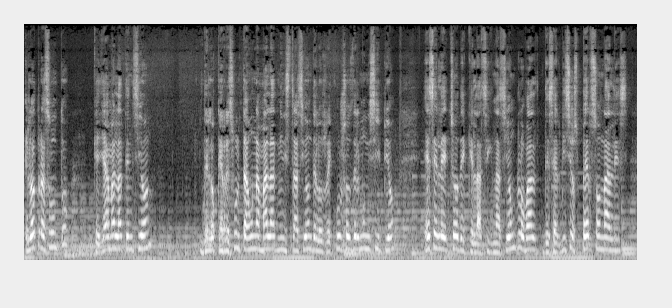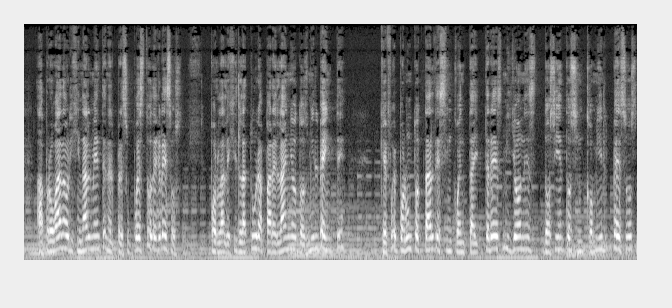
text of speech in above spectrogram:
El otro asunto que llama la atención de lo que resulta una mala administración de los recursos del municipio es el hecho de que la asignación global de servicios personales aprobada originalmente en el presupuesto de egresos por la legislatura para el año 2020, que fue por un total de 53 millones 205 mil pesos,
